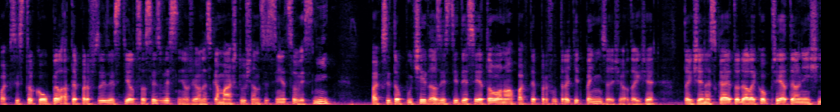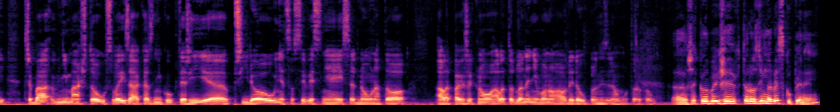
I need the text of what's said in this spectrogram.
pak jsi to koupil a teprve si zjistil, co jsi vysnil. Že jo? Dneska máš tu šanci si něco vysnít, pak si to půjčit a zjistit, jestli je to ono a pak teprve utratit peníze. Že jo? Takže, takže dneska je to daleko přijatelnější. Třeba vnímáš to u svých zákazníků, kteří eh, přijdou, něco si vysnějí, sednou na to, ale pak řeknou, ale tohle není ono a odjedou úplně s jinou motorkou. Eh, řekl bych, že to rozdělím na dvě skupiny.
